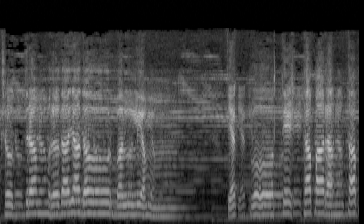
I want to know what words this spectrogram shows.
क्षुद्रम् हृदय दौर्बल्यम् त्यक्त्वोत्तिष्ठ परन्तप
